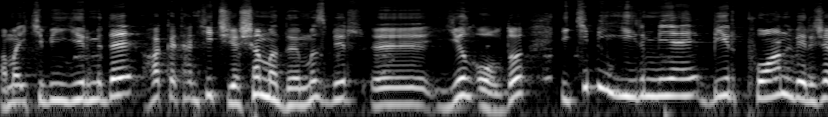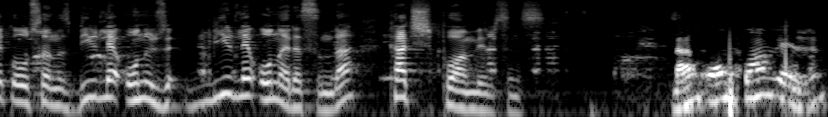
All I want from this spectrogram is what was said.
Ama 2020'de hakikaten hiç yaşamadığımız bir e, yıl oldu. 2020'ye bir puan verecek olsanız 1 ile 10 üze- 1 ile 10 arasında kaç puan verirsiniz? Ben 10 puan veririm.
